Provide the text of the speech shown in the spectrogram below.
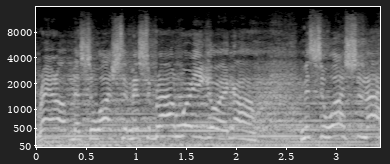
ran off Mr. Washington. Mr. Brown, where are you going? Uh, Mr. Washington, I,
